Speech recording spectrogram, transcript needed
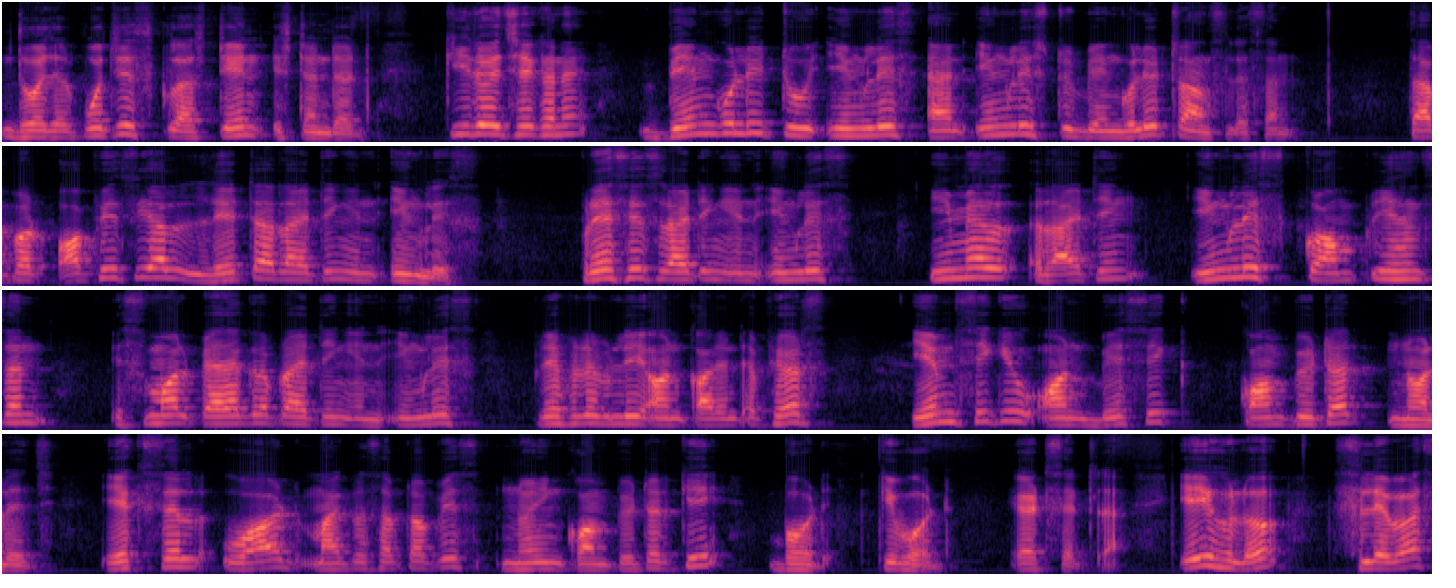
দু হাজার পঁচিশ ক্লাস টেন স্ট্যান্ডার্ড কী রয়েছে এখানে? Bengali to English and English to Bengali translation তারপর official letter writing in English precis writing in English email writing English comprehension small paragraph writing in English preferably on current affairs MCQ on basic computer knowledge Excel Word Microsoft Office knowing computer key board keyboard etcetera এই হলো সিলেবাস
